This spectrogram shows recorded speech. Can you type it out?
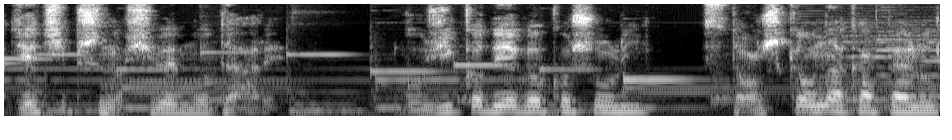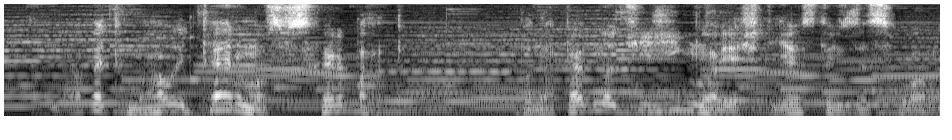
A dzieci przynosiły mu dary. Guzik od jego koszuli, wstążkę na kapelu, nawet mały termos z herbatą, bo na pewno ci zimno, jeśli jesteś ze słomy.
